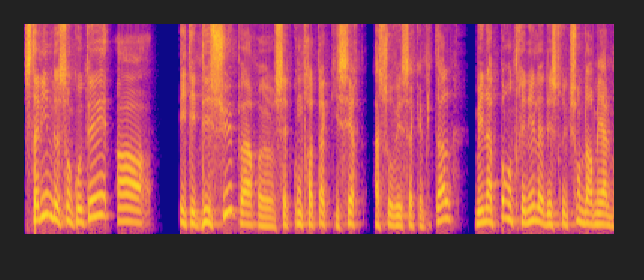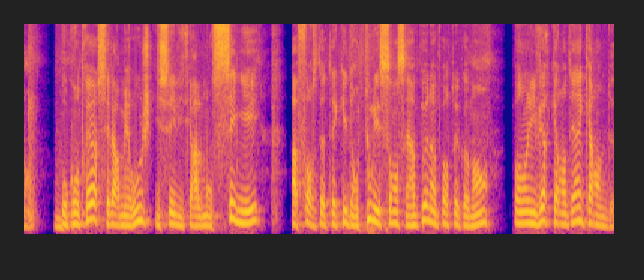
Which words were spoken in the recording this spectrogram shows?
Staline, de son côté, a été déçu par euh, cette contre-attaque qui, certes, a sauvé sa capitale, mais n'a pas entraîné la destruction de l'armée allemande. Au contraire, c'est l'armée rouge qui s'est littéralement saignée à force d'attaquer dans tous les sens et un peu n'importe comment pendant l'hiver 41-42.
